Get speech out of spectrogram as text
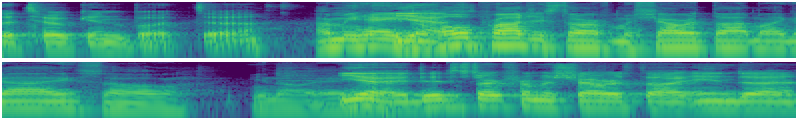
the token, but uh, I mean, hey, yeah. the whole project started from a shower thought, my guy. So you know, hey. yeah, it did start from a shower thought, and uh,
